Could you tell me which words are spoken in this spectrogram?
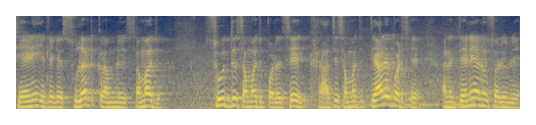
શ્રેણી એટલે કે સુલટ ક્રમની સમજ, શુદ્ધ સમજ પડશે, સાચી સમજ ત્યારે પડશે અને તેને અનુસરીને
